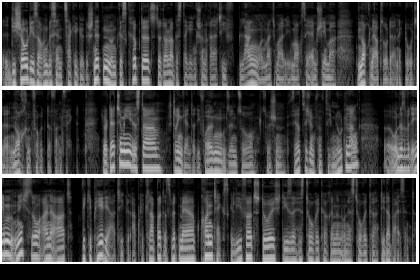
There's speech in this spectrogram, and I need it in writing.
Die Show, die ist auch ein bisschen zackiger geschnitten und geskriptet. Der Dollar ist dagegen schon relativ lang und manchmal eben auch sehr im Schema. Noch eine absurde Anekdote, noch ein verrückter Fun Fact. Your Dead to Me ist da stringenter. Die Folgen sind so zwischen 40 und 50 Minuten lang. Und es wird eben nicht so eine Art Wikipedia-Artikel abgeklappert. Es wird mehr Kontext geliefert durch diese Historikerinnen und Historiker, die dabei sind.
